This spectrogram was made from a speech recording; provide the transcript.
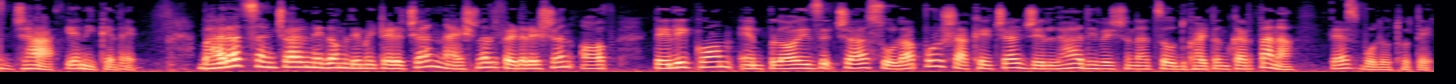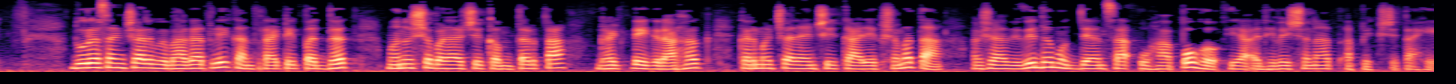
झा यांनी केलंय. भारत संचार निगम लिमिटेडच्या नॅशनल फेडरेशन ऑफ टेलिकॉम एम्प्लॉईजच्या सोलापूर शाखेच्या जिल्हा अधिवेशनाचं उद्घाटन करताना ते आज बोलत होते. दूरसंचार विभागातली कंत्राटी पद्धत मनुष्यबळाची कमतरता घटते ग्राहक कर्मचाऱ्यांची कार्यक्षमता अशा विविध मुद्द्यांचा उहापोह या अधिवेशनात अपेक्षित आहे.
